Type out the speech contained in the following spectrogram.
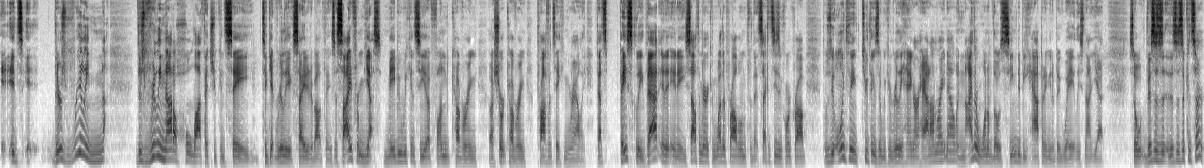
it's it, there's really not there's really not a whole lot that you can say to get really excited about things aside from yes maybe we can see a fund covering a short covering profit taking rally that's basically that in a, in a, south american weather problem for that second season corn crop those are the only thing, two things that we can really hang our hat on right now and neither one of those seem to be happening in a big way at least not yet so this is this is a concern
